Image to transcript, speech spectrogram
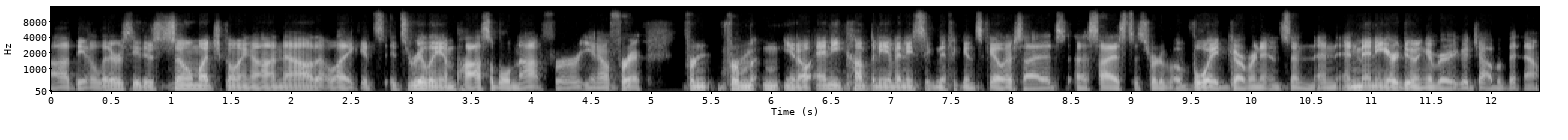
uh, data literacy. There's so much going on now that like it's it's really impossible not for you know for for for you know any company of any significant scale or size uh, size to sort of avoid governance, and and and many are doing a very good job of it now.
